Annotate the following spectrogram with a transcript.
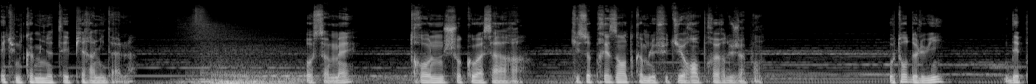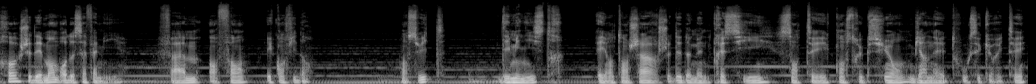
est une communauté pyramidale. Au sommet, trône Shoko Asahara, qui se présente comme le futur empereur du Japon. Autour de lui, des proches et des membres de sa famille, femmes, enfants et confidents. Ensuite, des ministres ayant en charge des domaines précis, santé, construction, bien-être ou sécurité.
